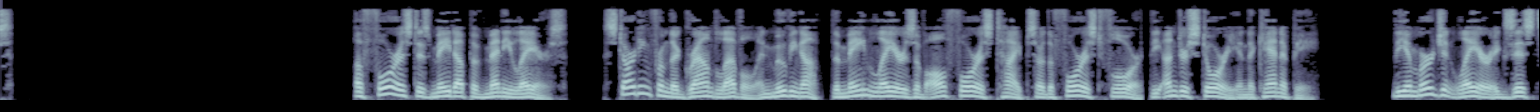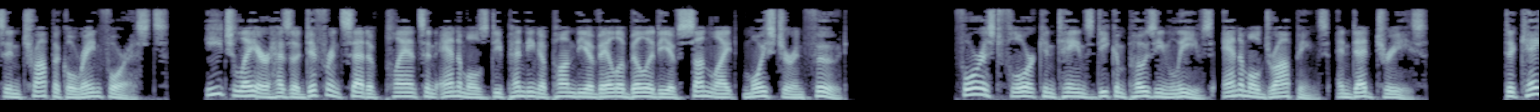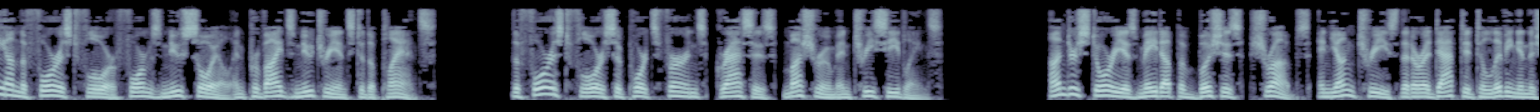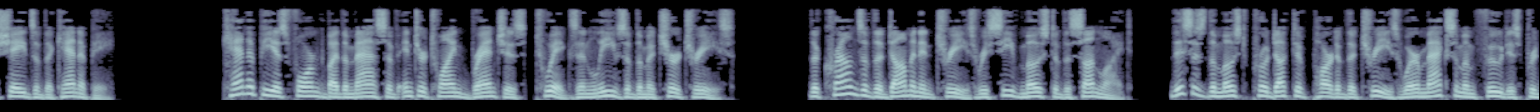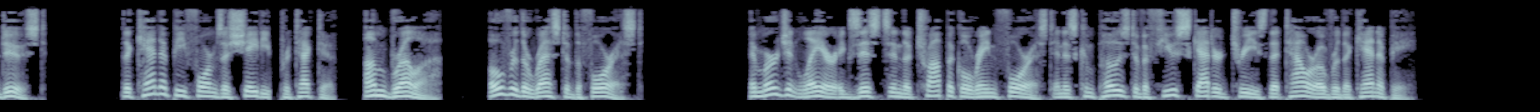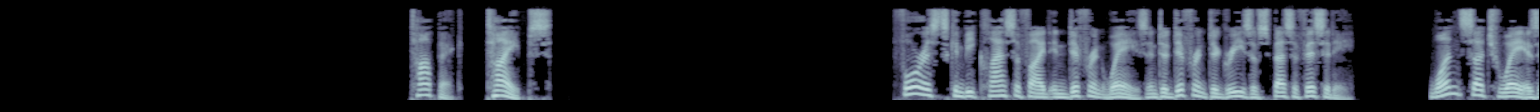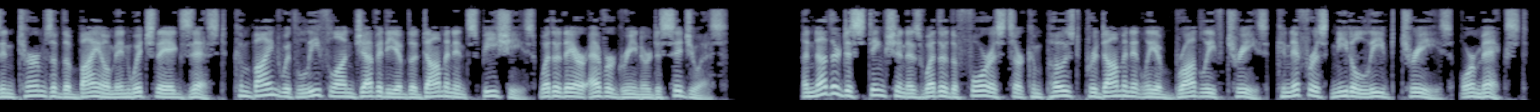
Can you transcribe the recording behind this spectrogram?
A forest is made up of many layers. Starting from the ground level and moving up, the main layers of all forest types are the forest floor, the understory and the canopy. The emergent layer exists in tropical rainforests. Each layer has a different set of plants and animals depending upon the availability of sunlight, moisture and food. Forest floor contains decomposing leaves, animal droppings, and dead trees. Decay on the forest floor forms new soil and provides nutrients to the plants. The forest floor supports ferns, grasses, mushroom and tree seedlings. Understory is made up of bushes, shrubs, and young trees that are adapted to living in the shades of the canopy. Canopy is formed by the mass of intertwined branches, twigs and leaves of the mature trees. The crowns of the dominant trees receive most of the sunlight. This is the most productive part of the trees where maximum food is produced. The canopy forms a shady, protective umbrella over the rest of the forest. Emergent layer exists in the tropical rain forest and is composed of a few scattered trees that tower over the canopy. Types Forests can be classified in different ways and to different degrees of specificity. One such way is in terms of the biome in which they exist, combined with leaf longevity of the dominant species whether they are evergreen or deciduous. Another distinction is whether the forests are composed predominantly of broadleaf trees, coniferous needle-leaved trees, or mixed.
